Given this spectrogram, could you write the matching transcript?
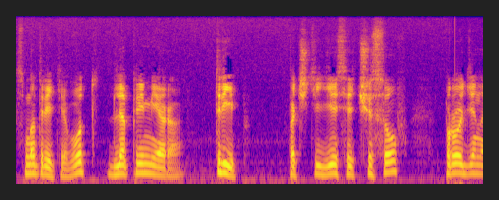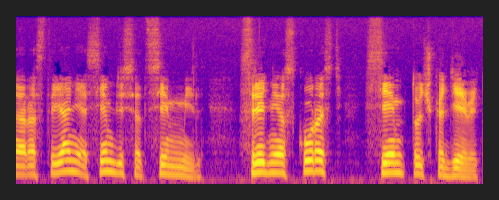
Смотрите, вот для примера трип почти 10 часов, пройденное расстояние 77 миль, средняя скорость 7.9.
